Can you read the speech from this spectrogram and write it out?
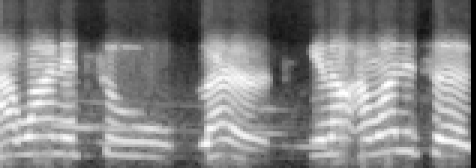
I wanted to learn. You know, I wanted to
